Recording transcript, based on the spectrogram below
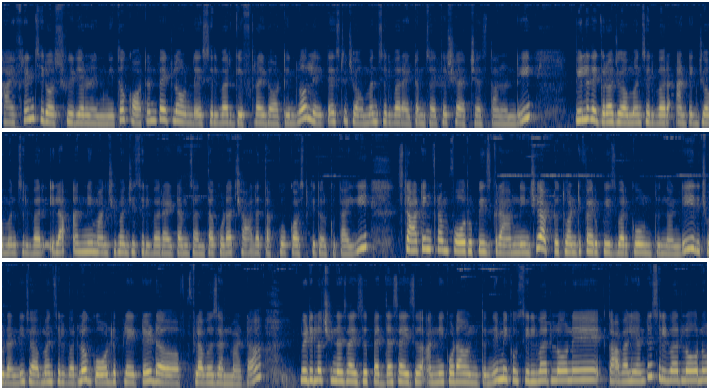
హాయ్ ఫ్రెండ్స్ ఈరోజు వీడియోలో నేను మీతో కాటన్ పేట్లో ఉండే సిల్వర్ గిఫ్ట్ రై డాట్ ఇన్లో లేటెస్ట్ జర్మన్ సిల్వర్ ఐటమ్స్ అయితే షేర్ చేస్తానండి. వీళ్ళ దగ్గర German silver antique German silver ఇలా అన్ని మంచి మంచి సిల్వర్ ఐటమ్స్ అంతా కూడా చాలా తక్కువ కాస్ట్కి దొరుకుతాయి. Starting from four rupees gram నుంచి up to twenty five rupees వరకు ఉంటుందండి. ఇది చూడండి జర్మన్ సిల్వర్లో గోల్డ్ ప్లేటెడ్ ఫ్లవర్స్ అనమాట వీటిలో చిన్న సైజు పెద్ద సైజు అన్నీ కూడా ఉంటుంది. మీకు సిల్వర్లోనే కావాలి అంటే సిల్వర్లోనూ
